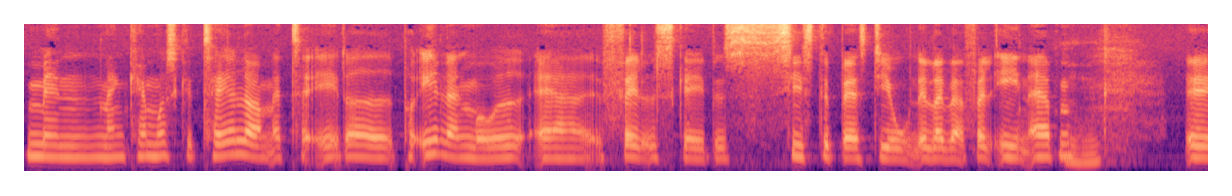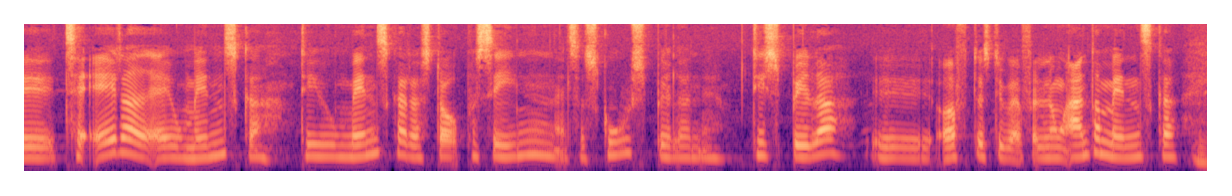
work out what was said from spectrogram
Men man kan måske tale om, at teateret på en eller anden måde er fællesskabets sidste bastion, eller i hvert fald en af dem. Mm-hmm. Øh, teateret er jo mennesker. Det er jo mennesker, der står på scenen, altså skuespillerne. De spiller øh, oftest i hvert fald nogle andre mennesker, mm.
